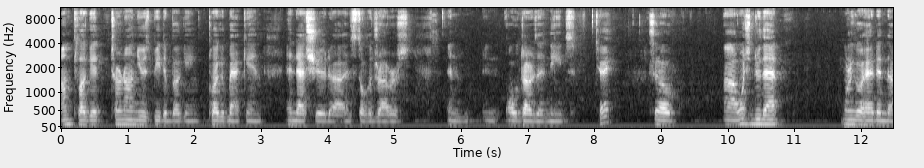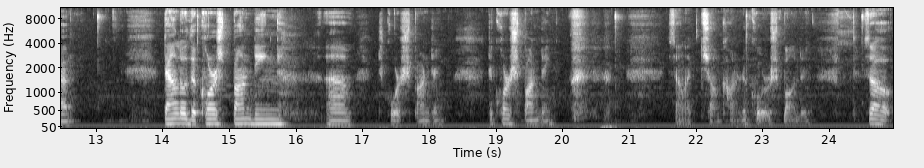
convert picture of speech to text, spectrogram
unplug it, turn on USB debugging, plug it back in, and that should uh, install the drivers and, and, all the drivers that it needs. Okay, so uh, once you do that, we're gonna go ahead and uh, download the corresponding, um, corresponding, the corresponding. Sound like Sean Connery, the corresponding. So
